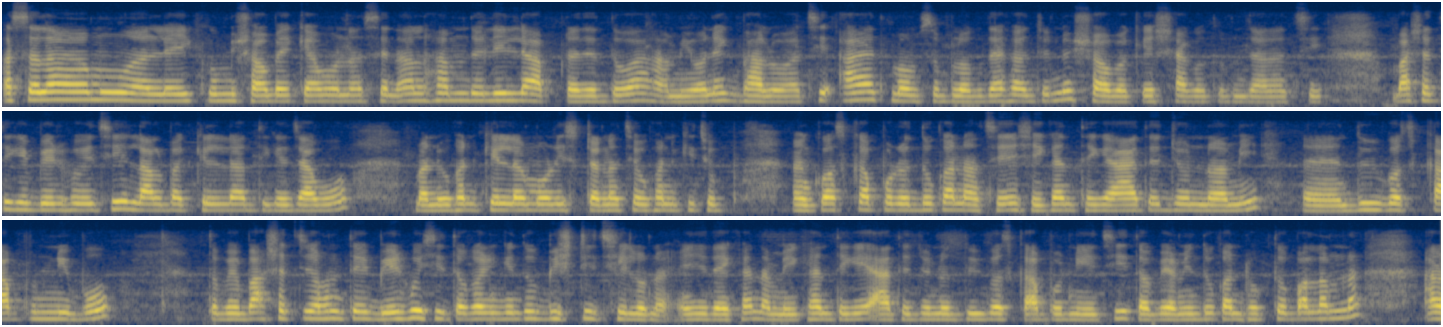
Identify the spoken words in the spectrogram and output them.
আসসালামু আলাইকুম, সবাই কেমন আছেন? আলহামদুলিল্লাহ, আপনাদের দোয়া, আমি অনেক ভালো আছি। আয়াত মামস ব্লগ দেখার জন্য সবাইকে স্বাগতম জানাচ্ছি। বাসা থেকে বের হয়েছি, লালবাগ কেল্লার দিকে যাব। মানে ওখানে কেল্লার মোড় স্ট্যান্ড আছে, ওখানে কিছু গজ কাপড়ের দোকান আছে। সেখান থেকে আয়াতের জন্য আমি দুই গজ কাপড় নিব। তবে বাসার যখন থেকে বের হয়েছি তখন কিন্তু বৃষ্টি ছিল না। এই যে দেখেন, আমি এখান থেকে হাতের জন্য দুই গজ কাপড় নিয়েছি, তবে আমি দোকান ঢুকতেও পারলাম না আর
